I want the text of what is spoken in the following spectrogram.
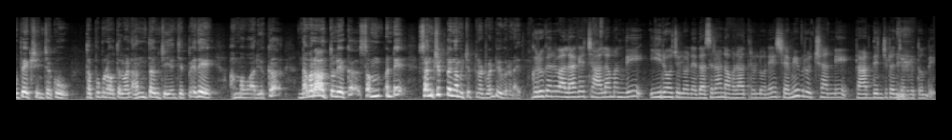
ఉపేక్షించకు. తప్పకుండా అవతల వాళ్ళని అంతం చేయని చెప్పేదే అమ్మవారి యొక్క నవరాత్రుల యొక్క సం అంటే సంక్షిప్తంగా మీకు చెప్తున్నటువంటి వివరణ ఇది. గురుగారు అలాగే చాలా మంది ఈ రోజుల్లోనే దసరా నవరాత్రుల్లోనే శమి వృక్షాన్ని ప్రార్థించడం జరుగుతుంది.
